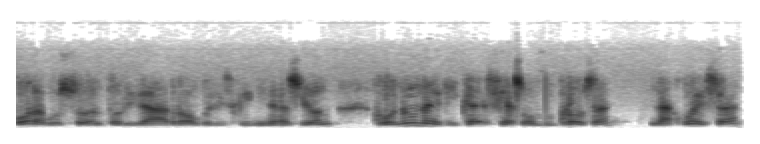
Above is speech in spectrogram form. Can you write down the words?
por abuso de autoridad, robo y discriminación, con una eficacia asombrosa, la jueza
